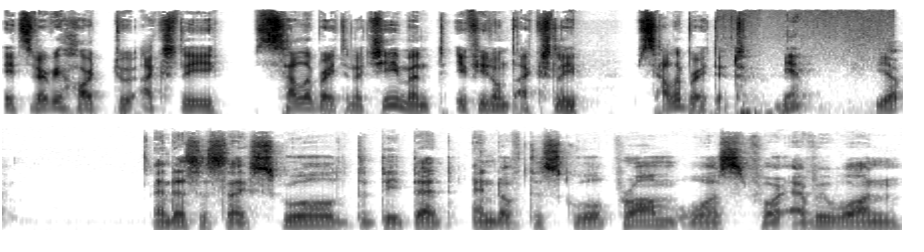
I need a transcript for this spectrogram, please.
it's very hard to actually celebrate an achievement if you don't actually celebrate it. Yeah. Yep. And this is like school. The, that end of the school prom was for everyone.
